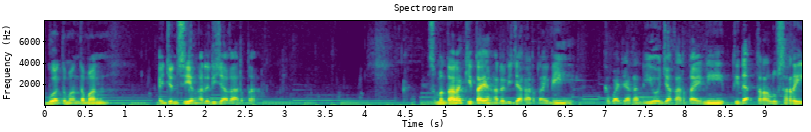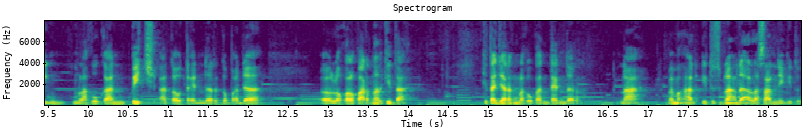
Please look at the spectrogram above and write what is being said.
buat teman-teman agensi yang ada di Jakarta. Sementara kita yang ada di Jakarta ini, kebanyakan IO Jakarta ini tidak terlalu sering melakukan pitch atau tender kepada uh, lokal partner kita. Kita jarang melakukan tender. Nah, memang ada, itu sebenarnya ada alasannya gitu.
